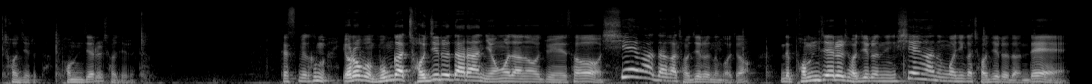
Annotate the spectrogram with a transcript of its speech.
저지르다. 범죄를 저지르다. 됐습니까? 그럼 여러분 뭔가 저지르다라는 영어 단어 중에서 시행하다가 저지르는 거죠. 근데 범죄를 저지르는 시행하는 거니까 저지르던데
